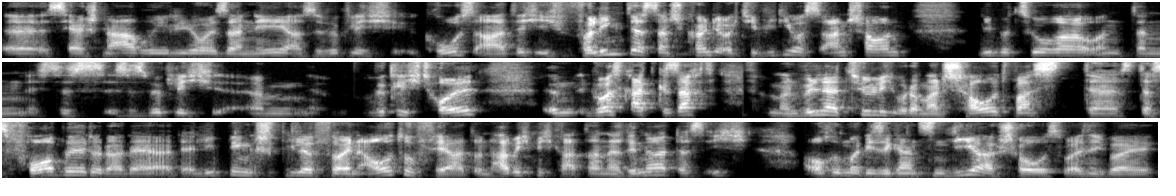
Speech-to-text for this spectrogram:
Äh, Serge Gnabry, Leroy Sané, also wirklich großartig. Ich verlinke das, dann könnt ihr euch die Videos anschauen, liebe Zuhörer, und dann ist es, ist es wirklich, ähm, wirklich toll. Ähm, du hast gerade gesagt, man will natürlich oder man schaut, was das, das Vorbild oder der der, der Lieblingsspieler für ein Auto fährt. Und habe ich mich gerade daran erinnert, dass ich auch immer diese ganzen Dia-Shows, weiß nicht, bei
